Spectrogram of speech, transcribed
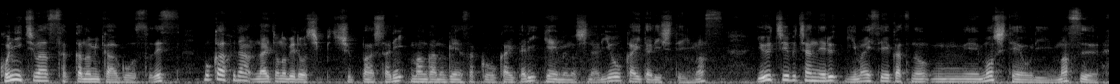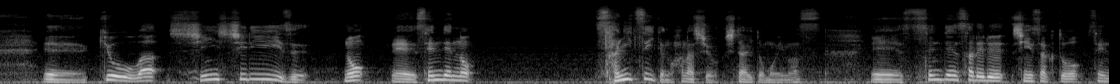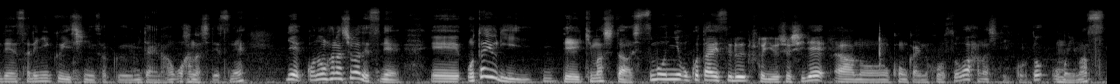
こんにちは、作家の三河ゴーストです。僕は普段ライトノベルを出版したり、漫画の原作を書いたり、ゲームのシナリオを書いたりしています。YouTube チャンネル、義妹生活の運営もしております。えー今日は新シリーズの、えー宣伝の差についての話をしたいと思います。えー宣伝される新作と宣伝されにくい新作みたいなお話ですね。で、このお話はですね、えーお便りで来ました質問にお答えするという趣旨で、あの今回の放送は話していこうと思います。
